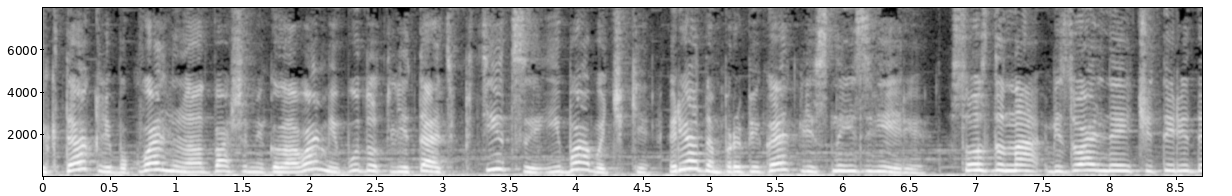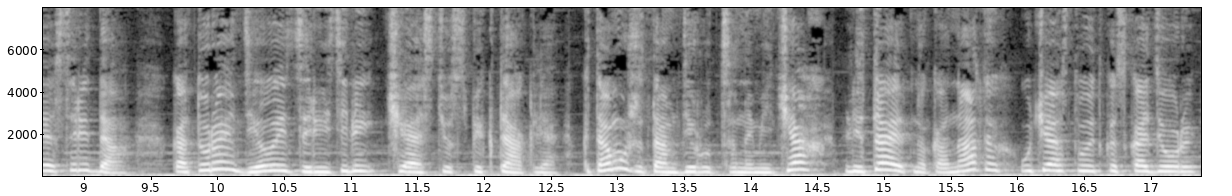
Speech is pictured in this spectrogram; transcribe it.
спектакле буквально над вашими головами будут летать птицы и бабочки. Рядом пробегают лесные звери. Создана визуальная 4D-среда, которая делает зрителей частью спектакля. К тому же там дерутся на мечах, летают на канатах, участвуют каскадеры,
